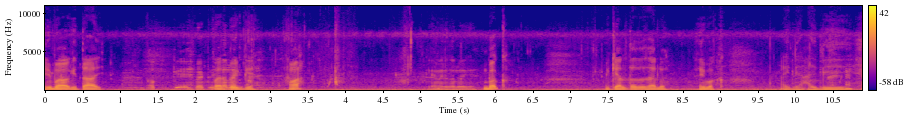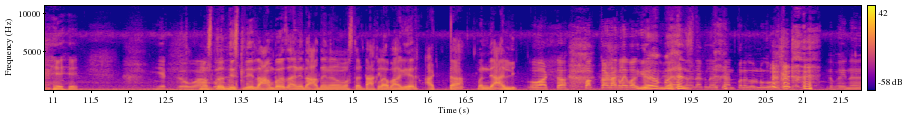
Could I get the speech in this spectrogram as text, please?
हे बघ आहे. ओके. परफेक्ट घे हा? कॅमेरा चालू आहे बघ. मी केलं तर झालो. हे बघ. आईली आईली. हे एक मस्त दिसली लांबच आणि दादाने मस्त टाकला बागेर. आट्टा पण ते आली. हो आट्टा. पक्का टाकलाय ग बस. टाकलाय शानपणा करू नको. भाई ना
